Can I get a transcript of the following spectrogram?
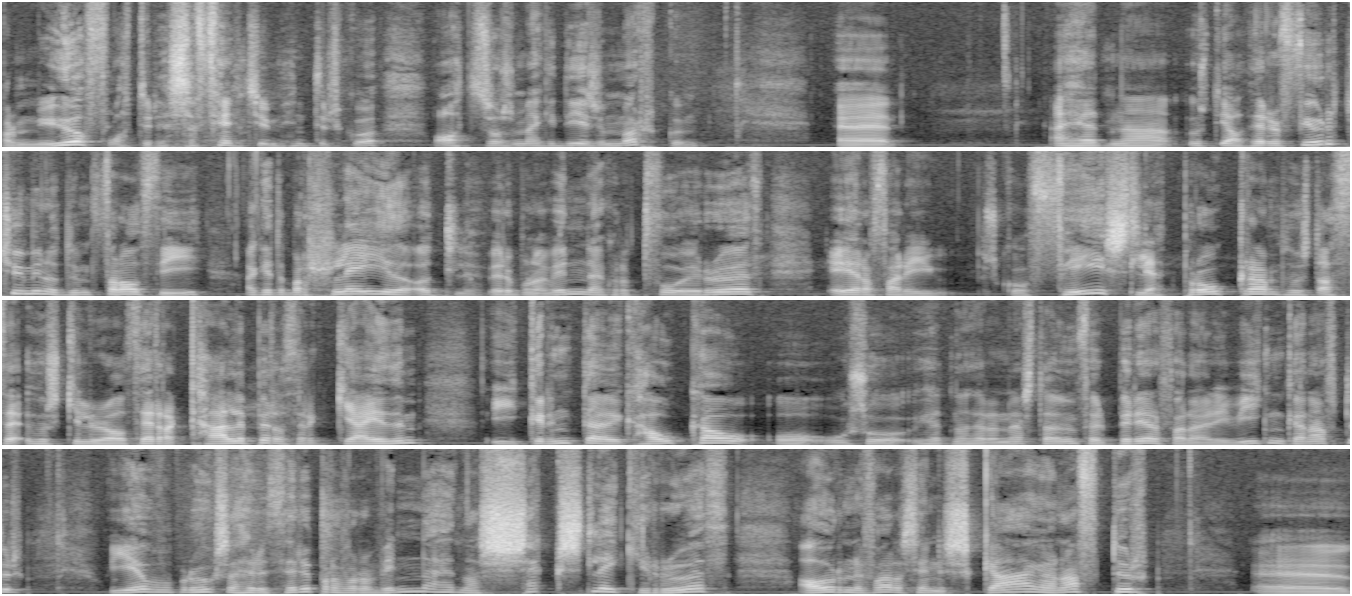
bara mjög flottur þessar 50 myndur sko, og átti svo sem ekki í þessum mörgum uh, að hérna, veist, já, þeir eru 40 mínútum frá því að geta bara hleyða öllu. Við erum búin að vinna einhverja tvo í röð er að fara í, sko, feyslétt prógram þú þú skilur á þeirra kalibir og þeirra gæðum í Grindavík HK og, og svo, hérna, þeirra næsta umferð byrjar að fara þær í Víkingan aftur. Og ég var bara að hugsa, heyrðu, þeir eru bara að fara að vinna hérna sex leik í röð árunni fara í Skagan aftur. Uh,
